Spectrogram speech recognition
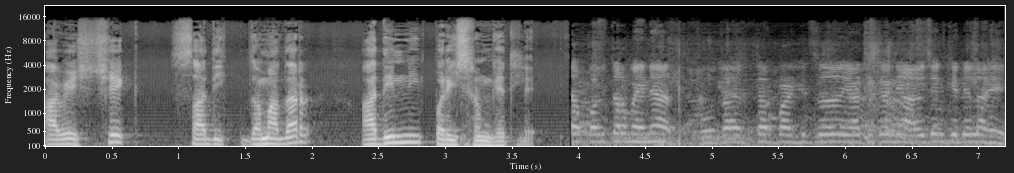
आवेश शेख सादिक जमादार आदींनी परिश्रम घेतले. पवित्र महिन्यात रोजा इफ्तार पार्टीचं या ठिकाणी आयोजन केलेलं आहे.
